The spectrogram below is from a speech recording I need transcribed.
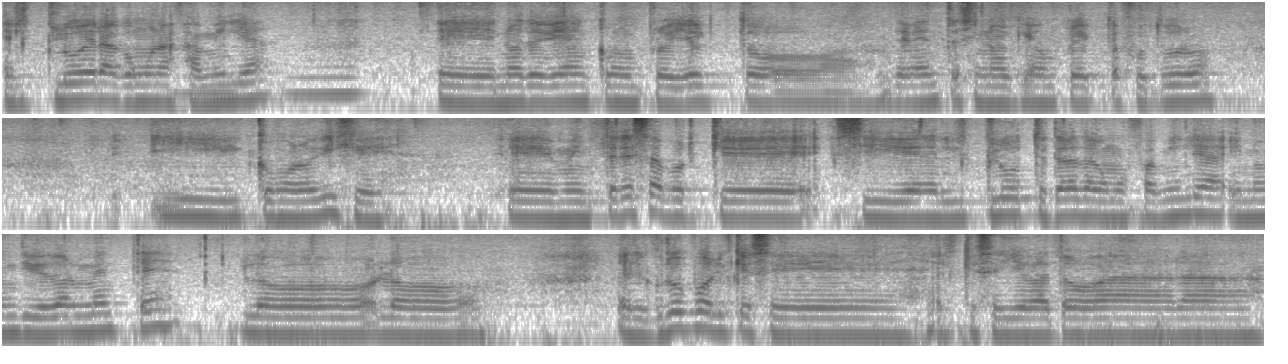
el club era como una familia, eh, no te veían como un proyecto de venta, sino que un proyecto futuro. Y como lo dije, eh, me interesa porque si el club te trata como familia y no individualmente, lo- lo- el grupo el que se, el que se lleva toda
